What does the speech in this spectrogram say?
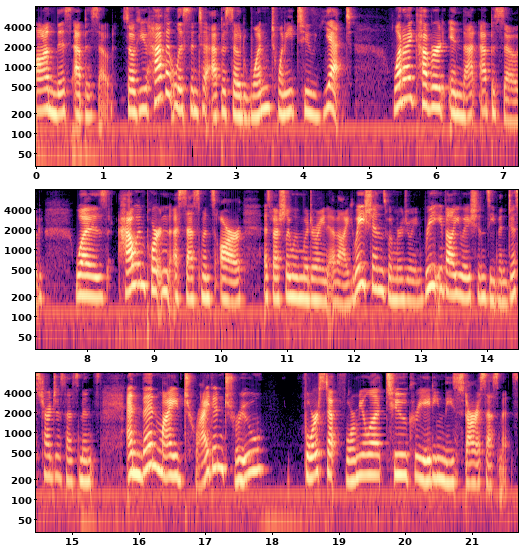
on this episode. So if you haven't listened to episode 122 yet, what I covered in that episode was how important assessments are, especially when we're doing evaluations, when we're doing re evaluations, even discharge assessments, and then my tried and true four step formula to creating these star assessments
